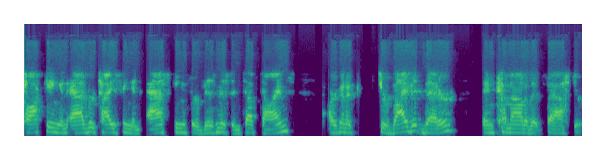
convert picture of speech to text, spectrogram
talking and advertising and asking for business in tough times are going to survive it better and come out of it faster.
